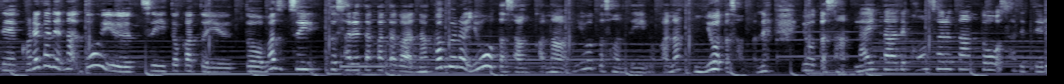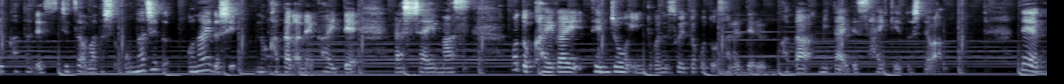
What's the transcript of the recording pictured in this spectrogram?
で、これがね、などういうツイートかというと、まずツイートされた方が中村陽太さんかな？陽太さんでいいのかな？陽太さんだね。陽太さん、ライターでコンサルタントをされている方です。実は私と同じ、同い年の方がね、書いてらっしゃいます。元海外添乗員とかね、そういったことをされている方みたいです、背景としては。で、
